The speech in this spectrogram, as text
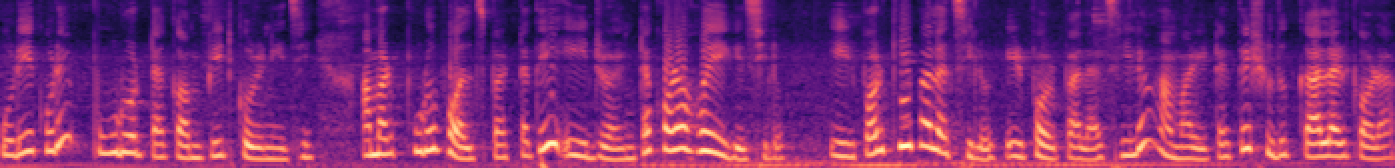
করে করে পুরোটা কমপ্লিট করে নিয়েছি। আমার পুরো ফলস পার্টটাতেই এই ড্রয়িংটা করা হয়ে গেছিল। এরপর কী পালা ছিল? এরপর পালা ছিল, আমার এটাতে শুধু কালার করা।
